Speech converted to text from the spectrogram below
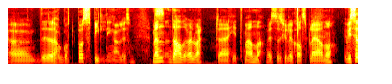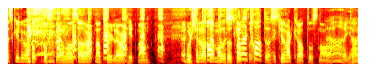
Eh, det har gått på spillinga, liksom. Men det hadde vel vært Hitman, da, hvis du skulle cosplaye nå? Hvis jeg skulle cosplaye nå, så hadde det vært naturlig å være Hitman. Bortsett fra at jeg måtte Kratos. Kunne vært Kratos nå, da. Ja, ja,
